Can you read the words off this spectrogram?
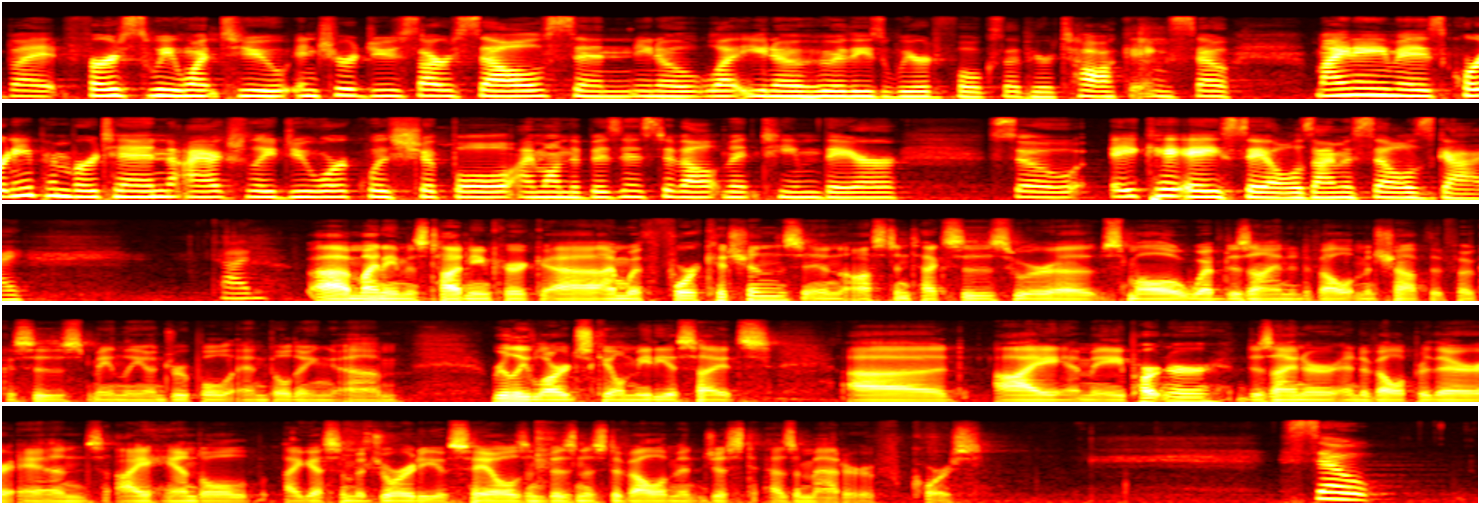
But first, we want to introduce ourselves and you know let you know who are these weird folks up here talking. So, my name is Courtney Pemberton. I actually do work with Schipul. I'm on the business development team there. So, AKA sales. I'm a sales guy. Todd. Uh, my name is Todd Nienkerk. Uh, I'm with Four Kitchens in Austin, Texas. We're a small web design and development shop that focuses mainly on Drupal and building um, really large-scale media sites. Uh, I am a partner, designer, and developer there, and I handle, I guess, a majority of sales and business development just as a matter of course. So,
